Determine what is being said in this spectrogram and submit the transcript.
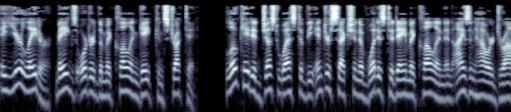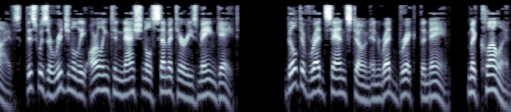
A year later, Meigs ordered the McClellan Gate constructed. Located just west of the intersection of what is today McClellan and Eisenhower Drives, this was originally Arlington National Cemetery's main gate. Built of red sandstone and red brick, the name, McClellan,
